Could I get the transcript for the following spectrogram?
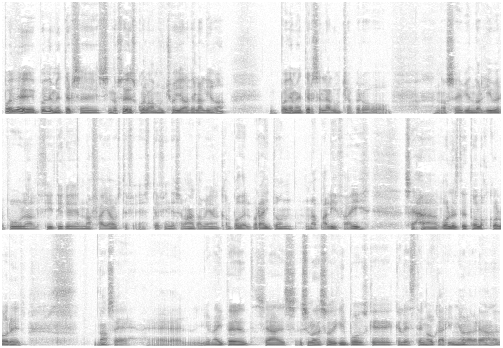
puede puede meterse si no se descuelga mucho ya de la liga puede meterse en la lucha, pero no sé, viendo al Liverpool, al City que no ha fallado este, este fin de semana también, el campo del Brighton, una paliza ahí, o sea, goles de todos los colores, no sé, el United, o sea, es, es uno de esos equipos que, que les tengo cariño, la verdad,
